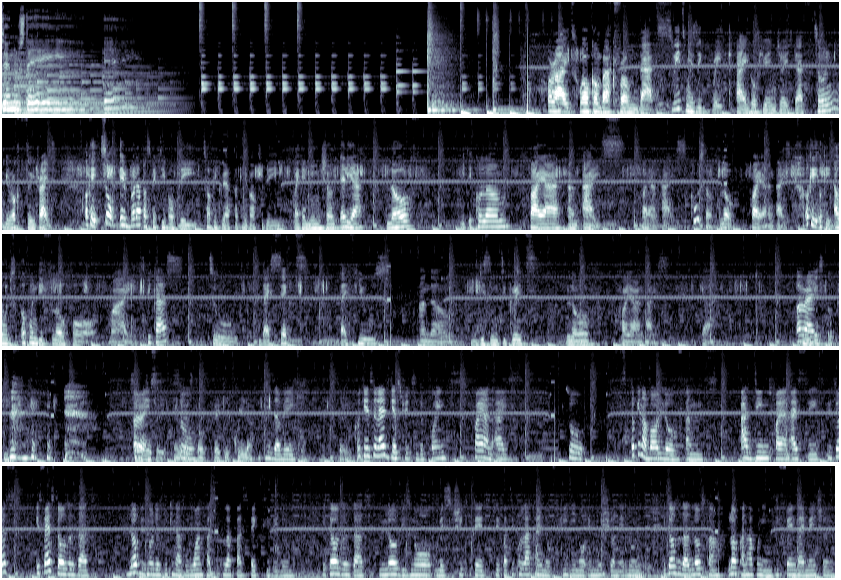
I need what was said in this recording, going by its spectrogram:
listen, stay. Alright, welcome back from that sweet music break. I hope you enjoyed that tune. You rocked to it, right? Okay, so a broader perspective of the topic we are talking about today, like I mentioned earlier, love with a column, fire and ice. Fire and ice. Cool stuff. Love, fire and ice. Okay, okay, I would open the floor for my speakers to dissect diffuse and um, disintegrate love, fire, and ice. Yeah. All right. All right. to say, so- investor tequila. These are very Okay, so let's get straight to the point. Fire and ice. So, talking about love and adding fire and ice to it, it just it first tells us that love is not just looking at one particular perspective alone. It tells us that love is not restricted to a particular kind of feeling or emotion alone. It tells us that love can love can happen in different dimensions.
